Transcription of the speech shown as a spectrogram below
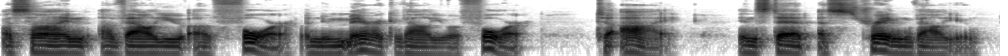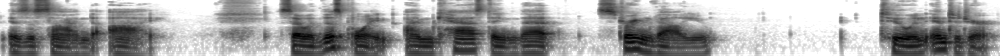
assign a value of 4, a numeric value of 4, to i. Instead, a string value is assigned to i. So at this point, I'm casting that string value to an integer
